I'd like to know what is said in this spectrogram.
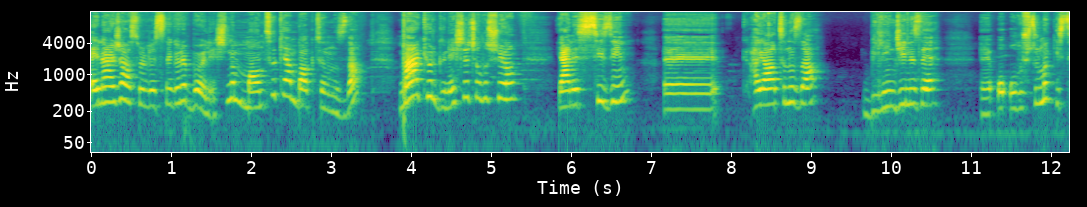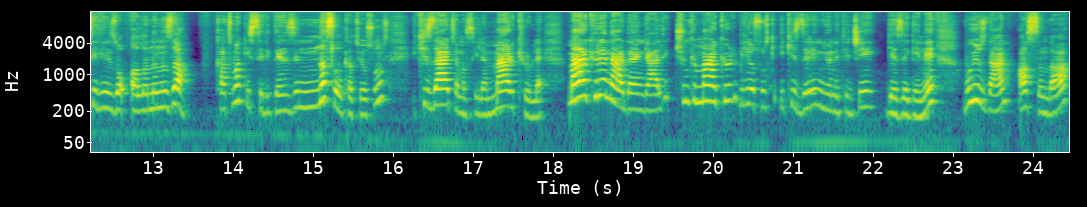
enerji astrolojisine göre böyle. Şimdi mantıken baktığınızda Merkür Güneş'le çalışıyor. Yani sizin e, hayatınıza, bilincinize, e, o oluşturmak istediğiniz o alanınıza katmak istediklerinizi nasıl katıyorsunuz? İkizler temasıyla Merkür'le. Merkür'e nereden geldik? Çünkü Merkür biliyorsunuz ki ikizlerin yönetici gezegeni. Bu yüzden aslında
